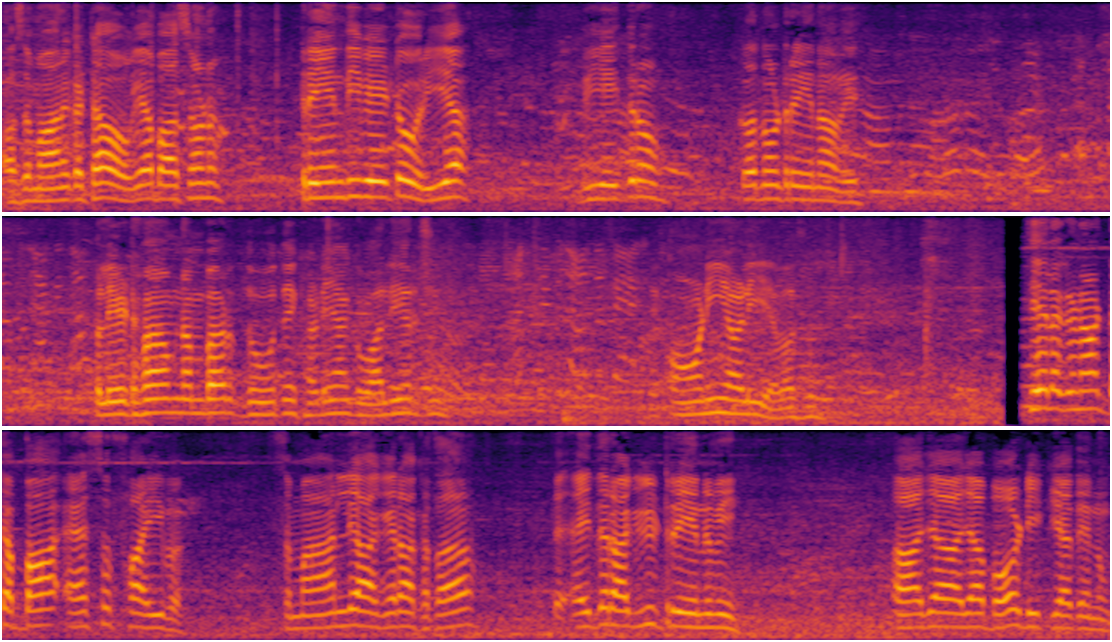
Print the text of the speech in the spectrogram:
ਆ ਸਮਾਨ ਇਕੱਠਾ ਹੋ ਗਿਆ, ਬਸ ਹੁਣ ਟ੍ਰੇਨ ਦੀ ਵੇਟ ਹੋ ਰਹੀ ਆ ਵੀ ਇਧਰੋਂ ਕਦੋਂ ਟ੍ਰੇਨ ਆਵੇ। ਪਲੇਟਫਾਰਮ ਨੰਬਰ 2 ਤੇ ਖੜੇ ਆ ਗਵਾਲੀਅਰ 'ਚ। ਤੇ ਆਉਣੀ ਵਾਲੀ ਆ ਬਸ। ਇੱਥੇ ਲੱਗਣਾ ਡੱਬਾ S5 ਸਮਾਨ ਲਿਆ ਕੇ ਰੱਖਤਾ ਤੇ ਇੱਧਰ ਆ ਗਈ ਟ੍ਰੇਨ ਵੀ। ਆ ਜਾ ਆ ਜਾ, ਬਹੁਤ ਡੀਕਿਆ ਤੈਨੂੰ।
